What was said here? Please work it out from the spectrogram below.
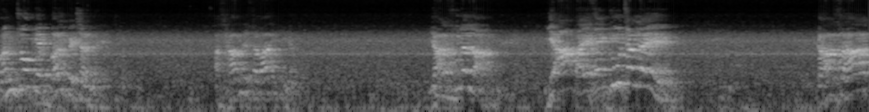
पंजों के बल पे चल रहे असहाब ने सवाल किया, या रसूल अल्लाह ये आप ऐसे क्यों चल रहे हैं? कहा, साहब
